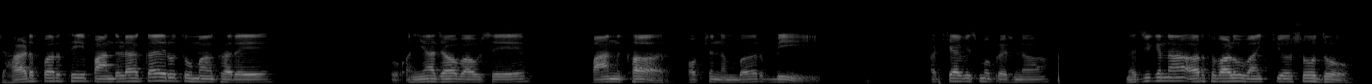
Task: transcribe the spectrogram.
ઝાડ પરથી પાંદડા કઈ ઋતુમાં ખરે તો અહીંયા જવાબ આવશે પાનખર ઓપ્શન નંબર બી અઠ્યાવીસમો પ્રશ્ન. નજીકના અર્થવાળું વાક્ય શોધો.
